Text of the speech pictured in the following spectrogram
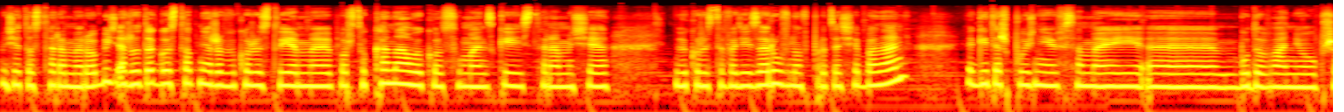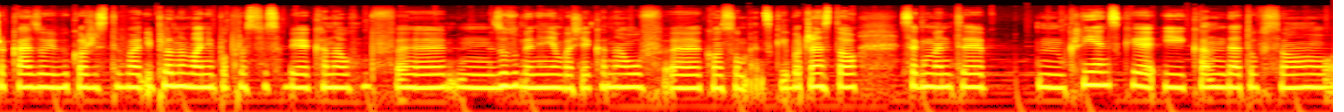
My się to staramy robić, aż do tego stopnia, że wykorzystujemy po prostu kanały konsumenckie i staramy się wykorzystywać je zarówno w procesie badań, jak i też później w samej e, budowaniu przekazu i wykorzystywaniu i planowaniu po prostu sobie kanałów e, z uwzględnieniem właśnie kanałów e, konsumenckich, bo często segmenty klienckie i kandydatów są,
